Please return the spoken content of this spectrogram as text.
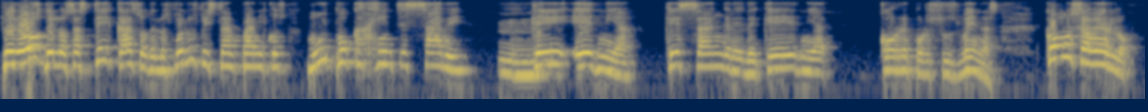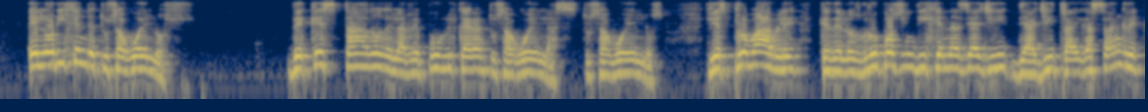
Pero de los aztecas o de los pueblos prehispánicos, muy poca gente sabe qué etnia, qué sangre de qué etnia corre por sus venas. ¿Cómo saberlo? El origen de tus abuelos. ¿De qué estado de la República eran tus abuelas, tus abuelos? Y es probable que de los grupos indígenas de allí, de allí traigas sangre.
